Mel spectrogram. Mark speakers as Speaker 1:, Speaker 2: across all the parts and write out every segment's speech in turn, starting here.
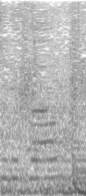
Speaker 1: you to go.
